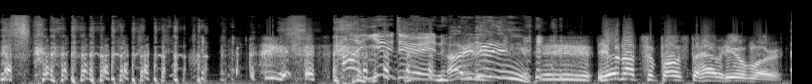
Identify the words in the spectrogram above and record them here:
How are you doing? How are you doing? You're not supposed to have humor.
